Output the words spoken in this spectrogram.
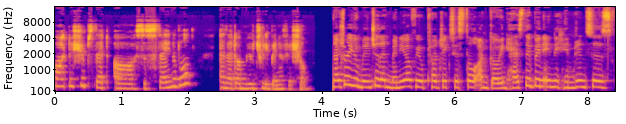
partnerships that are sustainable and that are mutually beneficial. Najwa, you mentioned that many of your projects are still ongoing. Has there been any hindrances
